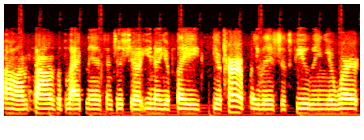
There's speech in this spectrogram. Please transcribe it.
um, sounds of blackness and just your you know your play your current playlist just fueling your work.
